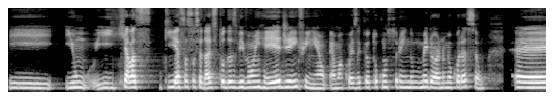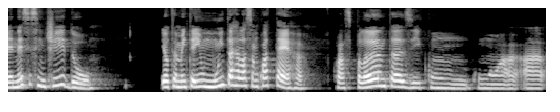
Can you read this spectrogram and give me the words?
e, e, um, e que elas que essas sociedades todas vivam em rede, enfim, é, é uma coisa que eu estou construindo melhor no meu coração. É, nesse sentido, eu também tenho muita relação com a terra, com as plantas e com, com a,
